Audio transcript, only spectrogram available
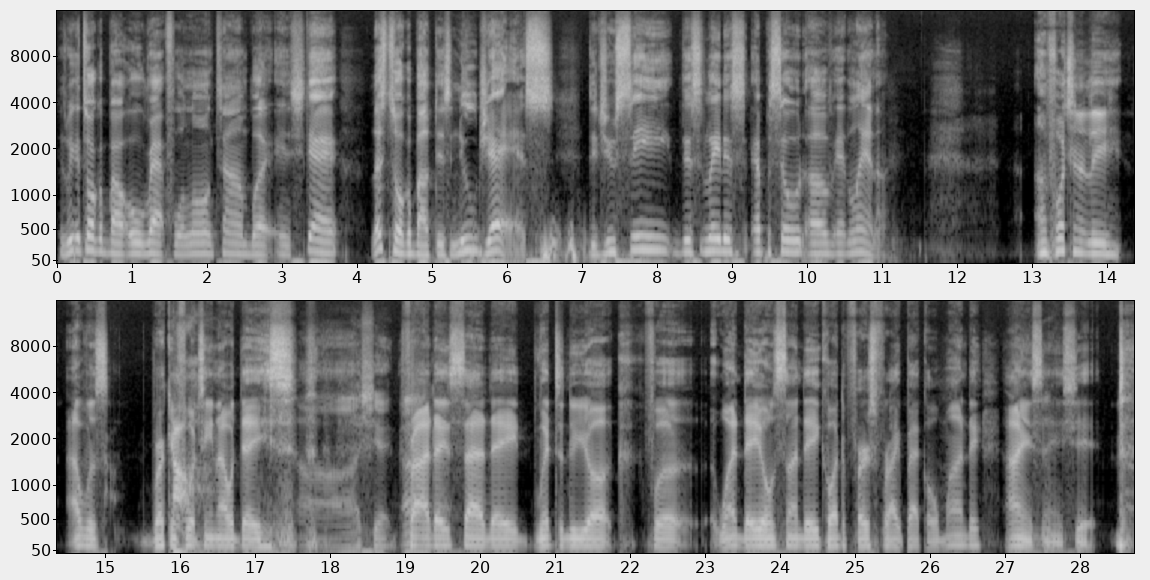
because we could talk about old rap for a long time, but instead, let's talk about this new jazz. Did you see this latest episode of Atlanta? Unfortunately, I was working 14 hour days. Ah, shit. Friday, Saturday, went to New York for one day on Sunday, caught the first flight back on Monday. I ain't saying shit.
